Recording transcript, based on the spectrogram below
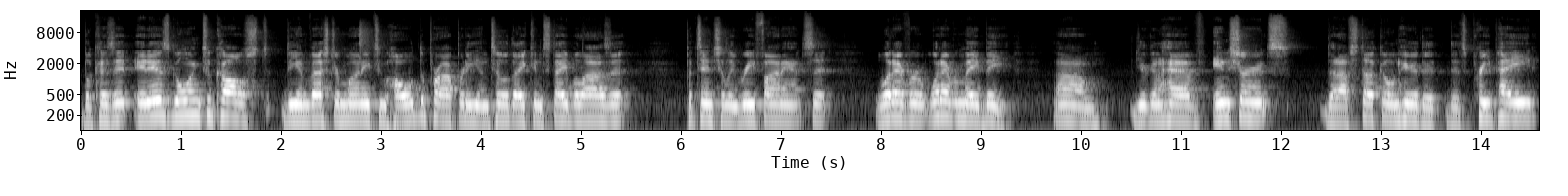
because it, it is going to cost the investor money to hold the property until they can stabilize it, potentially refinance it, whatever whatever may be. Um, you're going to have insurance that I've stuck on here that, that's prepaid.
